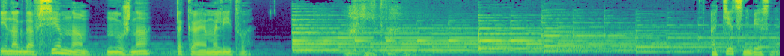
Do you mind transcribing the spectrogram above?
иногда всем нам нужна такая молитва. Молитва. Отец Небесный,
